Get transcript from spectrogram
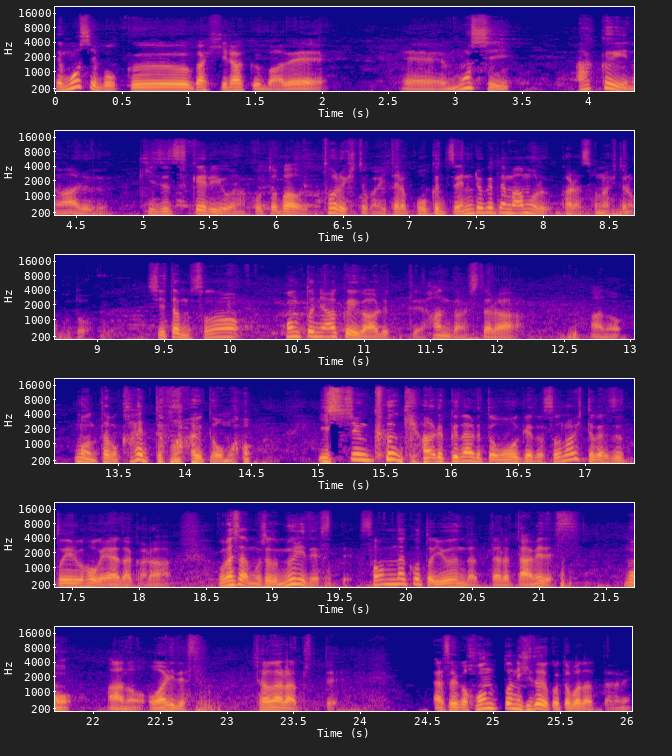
で、もし僕が開く場で、えー、もし悪意のある傷つけるような言葉を取る人がいたら僕全力で守るから、その人のこと。し、多分その、本当に悪意があるって判断したら、あの、もう多分帰ってもらうと思う。一瞬空気悪くなると思うけど、その人がずっといる方が嫌だから、ごめんなさい、もうちょっと無理ですって。そんなこと言うんだったらダメです。もう、あの、終わりです。さよならって言って。あ、それが本当にひどい言葉だったらね。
